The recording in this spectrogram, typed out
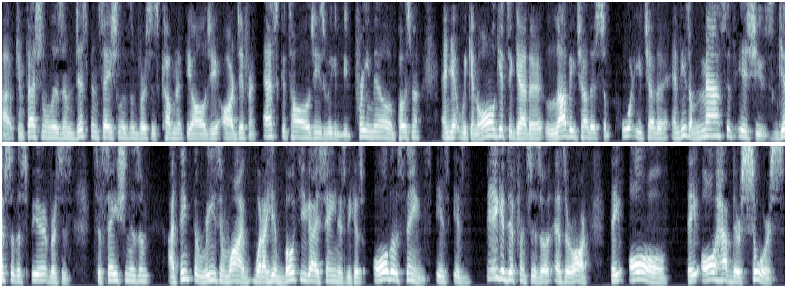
uh, confessionalism dispensationalism versus covenant theology are different eschatologies. We could be pre-mill and post-mill and yet we can all get together love each other support each other. And these are massive issues gifts of the spirit versus cessationism. I think the reason why what I hear both of you guys saying is because all those things is is big a differences as there are. They all they all have their source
